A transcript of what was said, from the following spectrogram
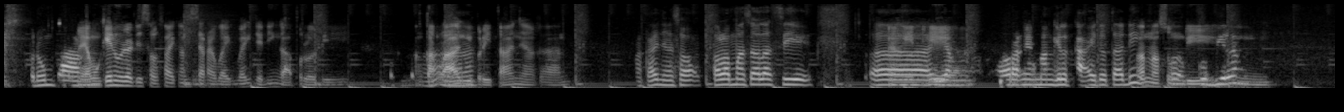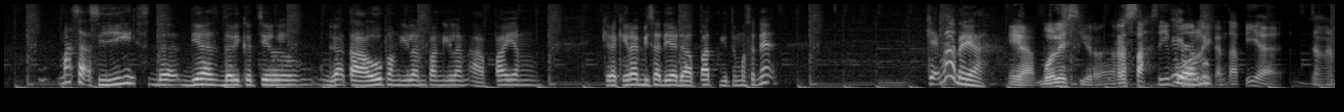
penumpang Ya mungkin udah diselesaikan secara baik-baik jadi nggak perlu diangkat Ah. lagi beritanya kan. makanya so kalau masalah si eh, Yang ini, yang orang yang manggil kak itu tadi Kan langsung kok di ku bilang masa sih dia dari kecil nggak tahu panggilan-panggilan apa yang kira-kira bisa dia dapat gitu maksudnya kayak mana ya Iya, boleh sih. Resah sih Iya, boleh kan, tapi ya jangan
